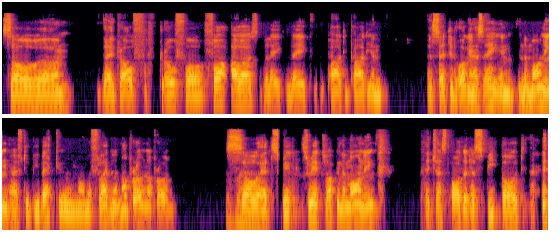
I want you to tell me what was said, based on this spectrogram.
So um, they drove drove for four hours, the lake, lake, party, party, and I said to the organizer, "Hey, in, in the morning I have to be back um, on the flight." No, no problem, no problem. So at three three o'clock in the morning, they just ordered a speedboat.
